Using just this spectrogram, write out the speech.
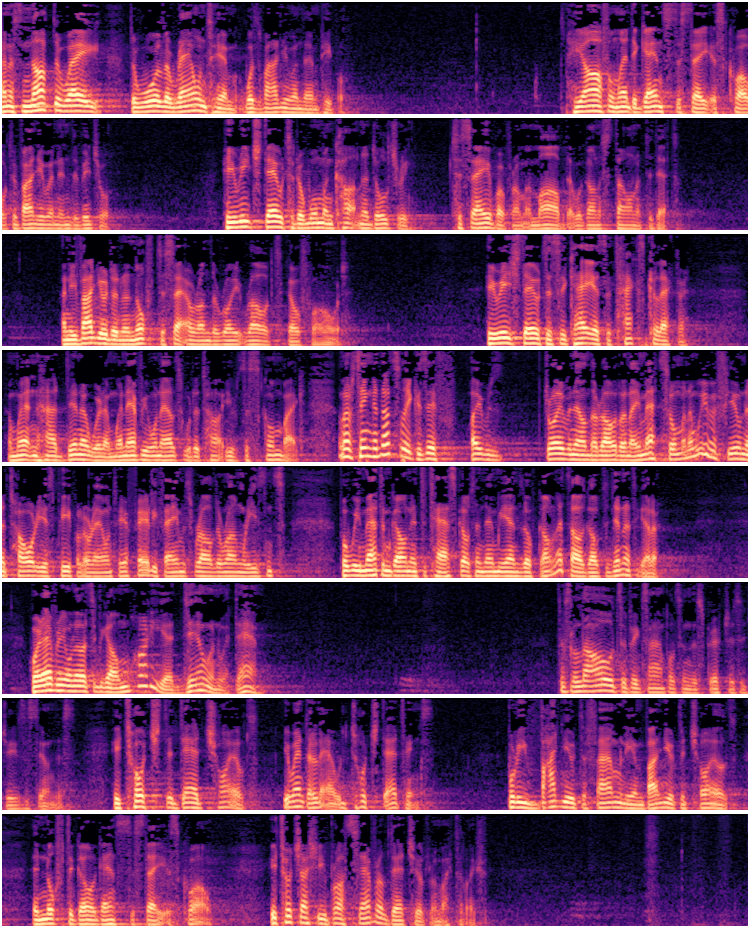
And it's not the way the world around him was valuing them people. He often went against the status quo to value an individual. He reached out to the woman caught in adultery to save her from a mob that were going to stone her to death. And he valued it enough to set her on the right road to go forward. He reached out to Zacchaeus, a tax collector, and went and had dinner with him when everyone else would have thought he was a scumbag. And I was thinking, that's like as if I was driving down the road and I met someone, and we have a few notorious people around here, fairly famous for all the wrong reasons. But we met them going into Tesco's, and then we ended up going, let's all go to dinner together. Where everyone else would be going, what are you doing with them? There's loads of examples in the scriptures of Jesus doing this. He touched a dead child. He went allowed to touch dead things. But he valued the family and valued the child enough to go against the status quo. He touched actually brought several dead children back to life.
